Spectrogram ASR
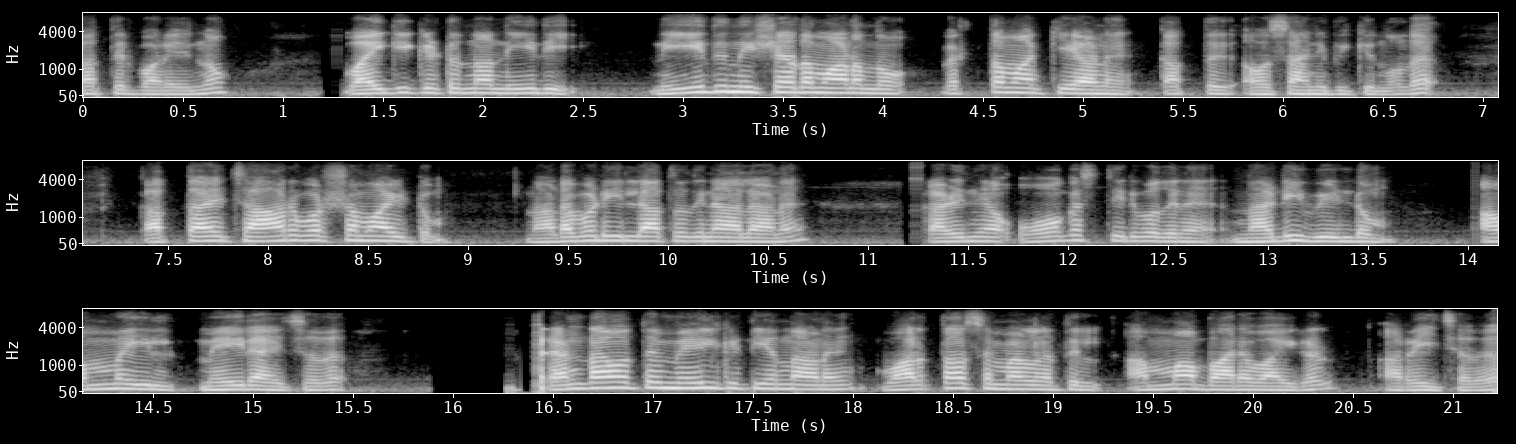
കത്തിൽ പറയുന്നു വൈകി കിട്ടുന്ന നീതി നീതി നിഷേധമാണെന്നു വ്യക്തമാക്കിയാണ് കത്ത് അവസാനിപ്പിക്കുന്നത്. കത്തായ ആറ് വർഷമായിട്ടും നടപടിയില്ലാത്തതിനാലാണ് കഴിഞ്ഞ ഓഗസ്റ്റ് ഇരുപതിന് നടി വീണ്ടും അമ്മയിൽ മെയിൽ അയച്ചത്. രണ്ടാമത്തെ മെയിൽ കിട്ടിയെന്നാണ് വാർത്താ സമ്മേളനത്തിൽ അമ്മ ഭാരവാഹികൾ അറിയിച്ചത്.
